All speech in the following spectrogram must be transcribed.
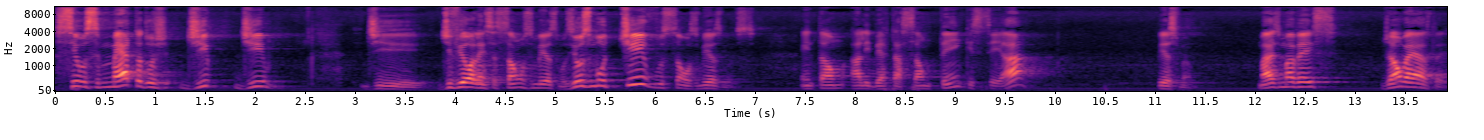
se os métodos de, de, de, de violência são os mesmos e os motivos são os mesmos, então a libertação tem que ser a mesma. Mais uma vez, John Wesley,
